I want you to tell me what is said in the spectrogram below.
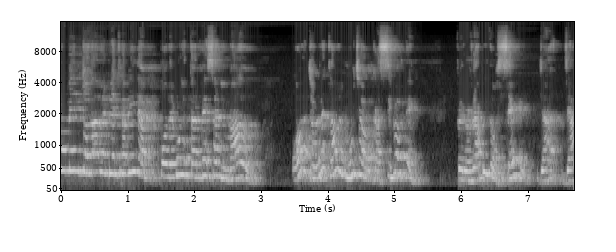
momento dado en nuestra vida podemos estar desanimados. Oh, yo lo he estado en muchas ocasiones, pero rápido sé, ya, ya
